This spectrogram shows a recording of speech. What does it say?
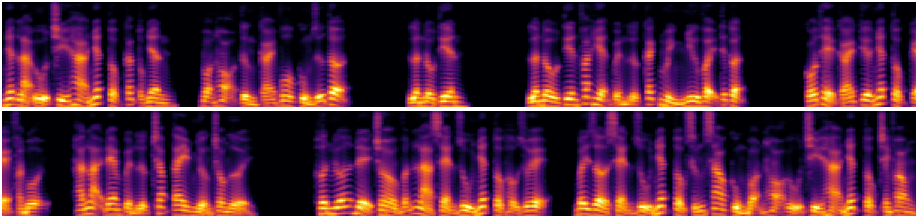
Nhất là ủ chi hạ nhất tộc các tộc nhân, bọn họ từng cái vô cùng dữ tợn. Lần đầu tiên, lần đầu tiên phát hiện quyền lực cách mình như vậy tiếp cận. Có thể cái kia nhất tộc kẻ phản bội, hắn lại đem quyền lực chắp tay nhường cho người. Hơn nữa để cho vẫn là sẻn dù nhất tộc hậu duệ, bây giờ sẻn dù nhất tộc xứng sao cùng bọn họ ủ chỉ hạ nhất tộc tranh phong.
